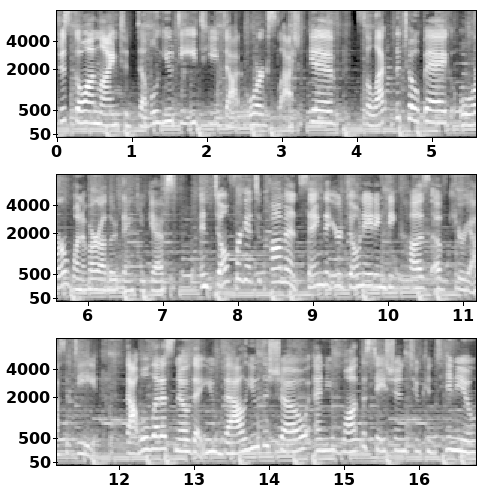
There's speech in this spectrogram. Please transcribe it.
Just go online to wdet.org slash give, select the tote bag or one of our other thank you gifts, and don't forget to comment saying that you're donating because of Curiosity. That will let us know that you value the show and you want the station to continue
